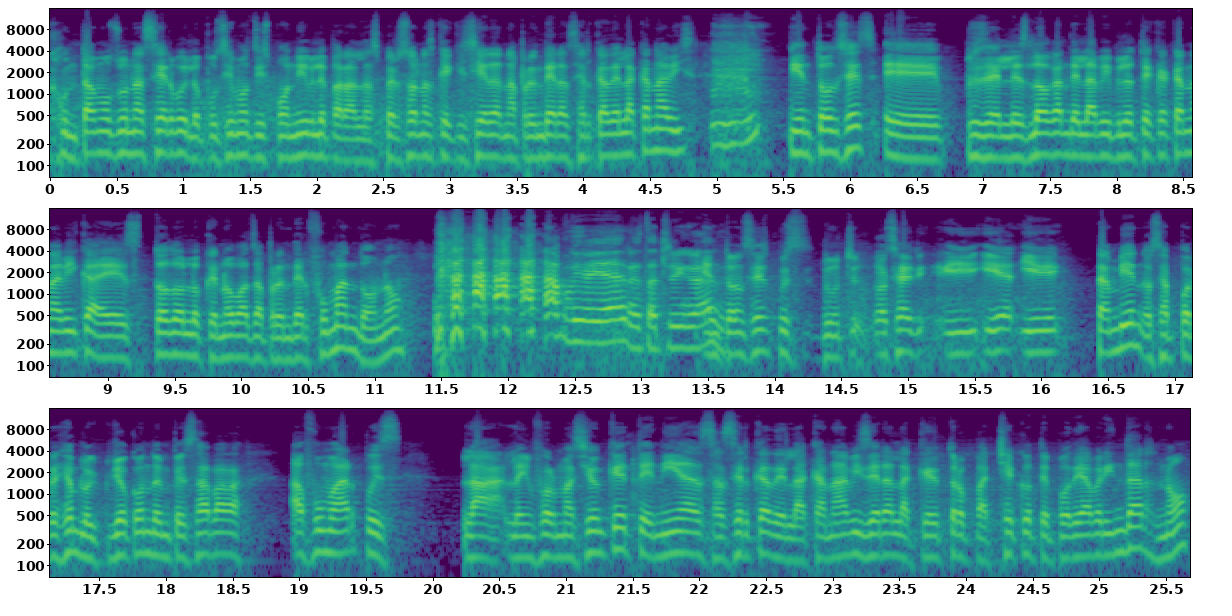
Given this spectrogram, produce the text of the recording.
juntamos un acervo y lo pusimos disponible para las personas que quisieran aprender acerca de la cannabis. Y entonces, eh, pues el eslogan de la biblioteca canábica es todo lo que no vas a aprender fumando, ¿no? Muy bien, está chingón. Entonces, pues, o sea, y, y- y también, o sea, por ejemplo, yo cuando empezaba a fumar, pues la, la información que tenías acerca de la cannabis era la que otro Pacheco te podía brindar, ¿no?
